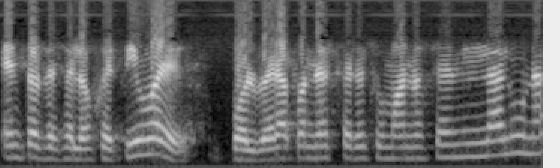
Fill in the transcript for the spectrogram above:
Entonces el objetivo es volver a poner seres humanos en la Luna,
